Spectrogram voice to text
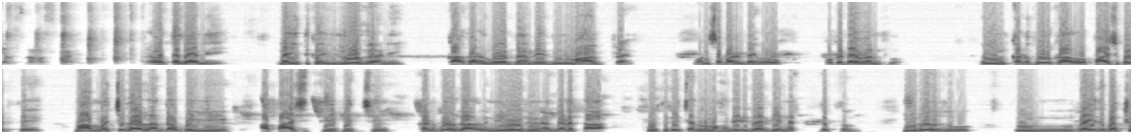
గెలుస్తా నమస్కారం. అర్హత కానీ నైతిక విలువ కానీ కాకాని గోవర్ధన్ రెడ్డి మా అభిప్రాయం. వన్స్ అపాన్ టైంలో ఒక టైం అంటలో కనుపూరు కాలువ పాసి పెడితే మా మత్స్యకారులంతా పోయి ఆ పాసి తీపిచ్చి కనుపూరు కాదు నీరు వదిలిన ఘనత పూర్తిగా చంద్రమోహన్ రెడ్డి గారికి నాకు దక్కుతుంది. ఈరోజు రైతు పక్ష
